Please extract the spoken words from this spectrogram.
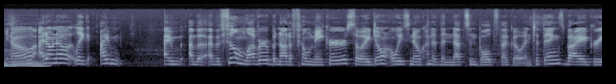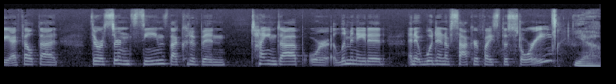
You know, Hmm. I don't know. Like I'm, I'm, I'm a, I'm a film lover, but not a filmmaker, so I don't always know kind of the nuts and bolts that go into things. But I agree. I felt that there were certain scenes that could have been tightened up or eliminated, and it wouldn't have sacrificed the story Yeah.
